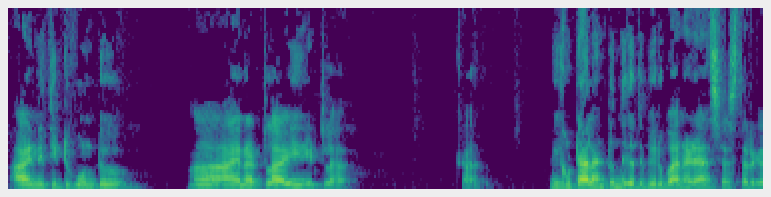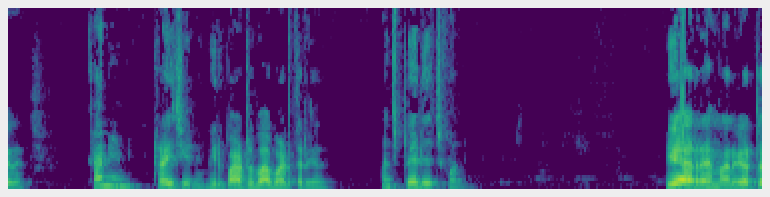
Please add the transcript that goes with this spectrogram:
ఆయన్ని తిట్టుకుంటూ "ఆ, ఆయన అట్లా ఈయన ఇట్లా కాదు. మీకు టాలెంట్ ఉంది కదా మీరు బాగానే డ్యాన్స్ చేస్తారు కదా. కానీ ట్రై చేయండి. మీరు పాటలు బాగా పాడతారు కదా. మంచి పేరు తెచ్చుకోండి. ఏఆర్ రెహమాన్ గారితో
